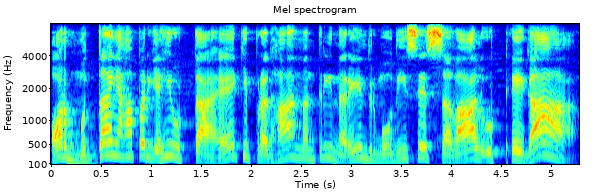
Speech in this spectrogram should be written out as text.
और मुद्दा यहाँ पर यही उठता है कि प्रधानमंत्री नरेंद्र मोदी से सवाल उठेगा।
